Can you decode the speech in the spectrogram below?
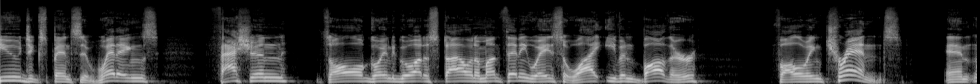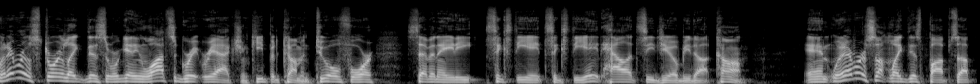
huge expensive weddings, fashion. It's all going to go out of style in a month anyway, so why even bother following trends? And whenever a story like this, and we're getting lots of great reaction, keep it coming. 204 780 6868, hal at cjob.com. And whenever something like this pops up,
